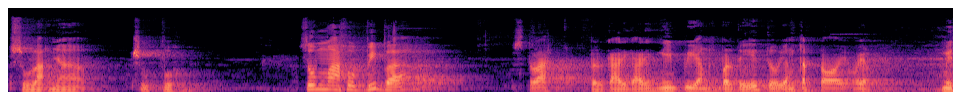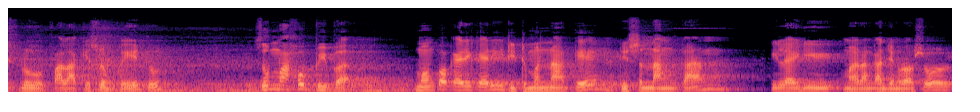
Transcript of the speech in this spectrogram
sulaknya subuh. Summa hubbiba. Setelah berkali-kali ngimpi yang seperti itu, yang cetoy, mislu falaki subhi itu, summa hubbiba. Mongko keri-keri didemenake, disenangkan ilahi marang Kanjeng Rasul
